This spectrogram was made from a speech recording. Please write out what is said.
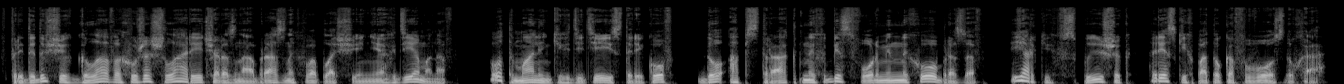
В предыдущих главах уже шла речь о разнообразных воплощениях демонов, от маленьких детей и стариков до абстрактных бесформенных образов, ярких вспышек, резких потоков воздуха.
